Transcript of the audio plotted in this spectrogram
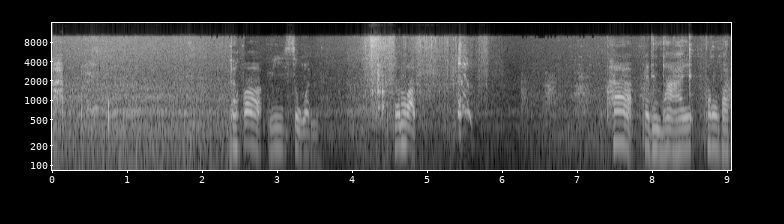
กะแล้วก็มีส่วนสำหรับ ถ้าเป็นไม้ต้องวัด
